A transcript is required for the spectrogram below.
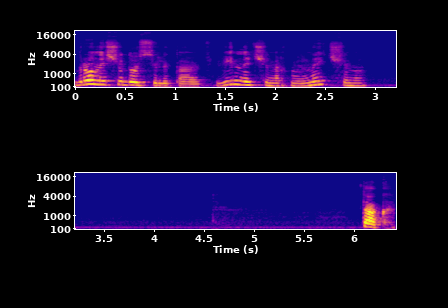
Дрони ще досі літають. Вінниччина, Хмельниччина. Так,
